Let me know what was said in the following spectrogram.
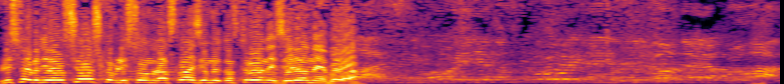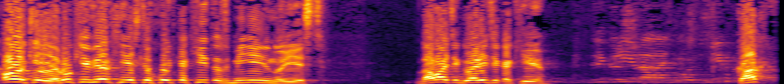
В лесу родилась щелочка, в лесу он росла, земля устроена, зеленая была. Окей, руки вверх, если хоть какие-то изменения, но есть. Давайте говорите, какие. Как?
